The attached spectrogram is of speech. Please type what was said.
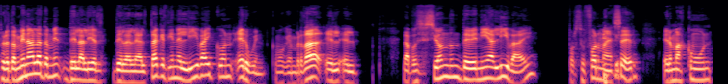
pero también habla también de la, leal- de la lealtad que tiene Levi con Erwin. Como que en verdad el, el- la posición donde venía Levi, por su forma de ser, era más como un...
